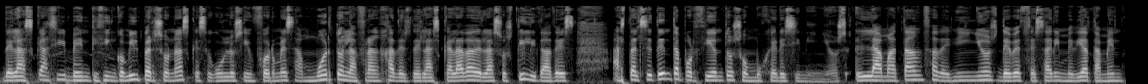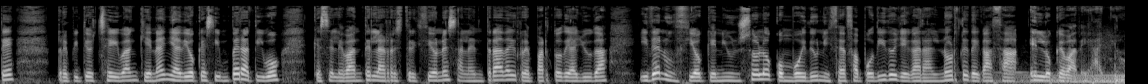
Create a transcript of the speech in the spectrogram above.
De las casi 25.000 personas que, según los informes, han muerto en la franja desde la escalada de las hostilidades, hasta el 70% son mujeres y niños. La matanza de niños debe cesar inmediatamente, repitió Cheiban, quien añadió que es imperativo que se levanten las restricciones a la entrada y reparto de ayuda y denunció que ni un solo convoy de UNICEF ha podido llegar al norte de Gaza en lo que va de año.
